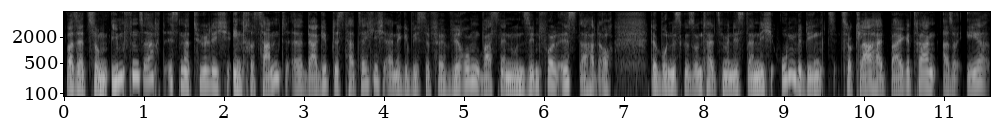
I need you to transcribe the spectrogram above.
Was er zum Impfen sagt, ist natürlich interessant. Äh, da gibt es tatsächlich eine gewisse Verwirrung, was denn nun sinnvoll ist. Da hat auch der Bundesgesundheitsminister nicht unbedingt zur Klarheit beigetragen. Also er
